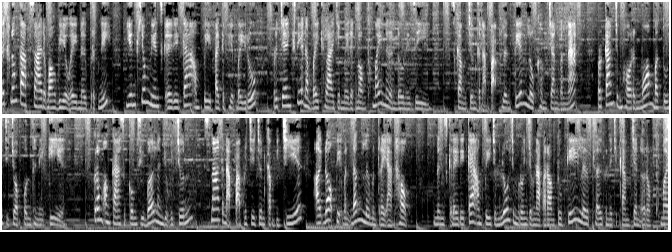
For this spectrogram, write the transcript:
នៅក្នុងការផ្សាយរបស់ VOA នៅព្រឹកនេះយើងខ្ញុំមានសេចក្តីរាយការណ៍អំពីបេក្ខភាព3រូបប្រជែងគ្នាដើម្បីក្លាយជាមេដឹកនាំថ្មីនៅឥណ្ឌូនេស៊ីសកម្មជនគណបកភ្លើងទៀនលោកខឹមច័ន្ទវណ្ណៈប្រកាន់ចំហររឹងមាំបើទោះជាជាប់ពន្ធនាគារ ក្រុមអង្គការសង្គមស៊ីវិលនិងយុវជនស្នើគណៈបកប្រជាជនកម្ពុជាឲ្យដកពាក្យបណ្ដឹងលើមន្ត្រីអាត6និងសេចក្តីរាយការណ៍អំពីចំនួនជំរុញចំណាប់អារម្មណ៍ទូគីលើផ្លូវពាណិជ្ជកម្មចិនអឺរ៉ុបថ្មី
